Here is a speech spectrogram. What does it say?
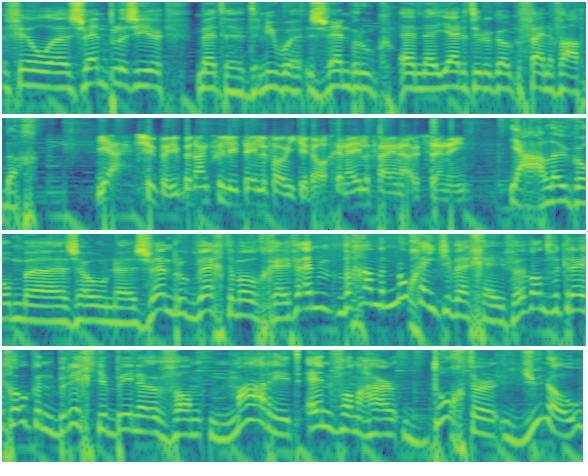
veel zwemplezier met de nieuwe zwembroek. En jij natuurlijk ook een fijne vaderdag. Ja, super. Bedankt voor jullie telefoontje nog. Een hele fijne uitzending. Ja, leuk om eh, zo'n eh, zwembroek weg te mogen geven. En we gaan er nog eentje weggeven, want we kregen ook een berichtje binnen van Marit en van haar dochter Juno.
